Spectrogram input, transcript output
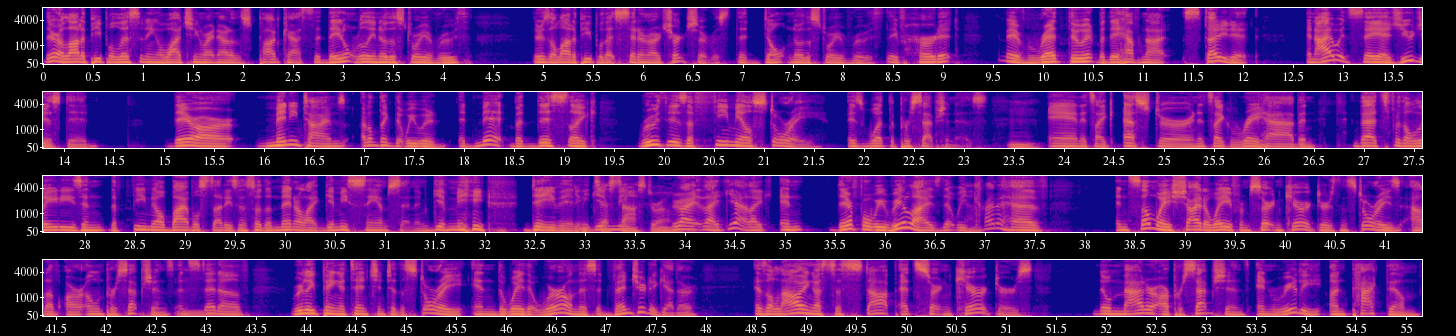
there are a lot of people listening and watching right now to this podcast that they don't really know the story of Ruth. There's a lot of people that sit in our church service that don't know the story of Ruth. They've heard it, they may have read through it, but they have not studied it. And I would say, as you just did, there are many times, I don't think that we would admit, but this like Ruth is a female story, is what the perception is. and it's like Esther and it's like Rahab and that's for the ladies and the female Bible studies and so the men are like give me Samson and give me David Give me and give testosterone. me right like yeah like and therefore we realize that we kind of have in some way shied away from certain characters and stories out of our own perceptions Mm. instead of really paying attention to the story and the way that we're on this adventure together is allowing us to stop at certain characters no matter our perceptions and really unpack them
